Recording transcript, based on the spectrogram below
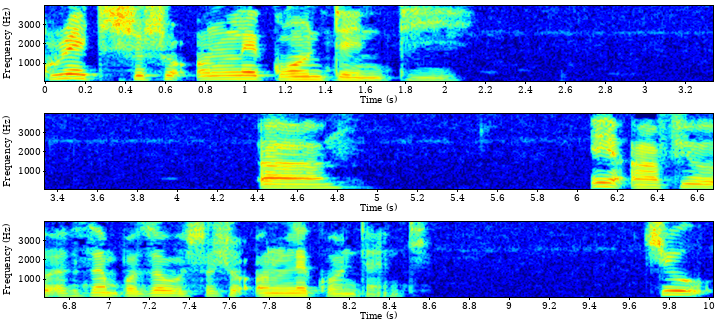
Create social only content. Uh, here are a few examples of social only content. Q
